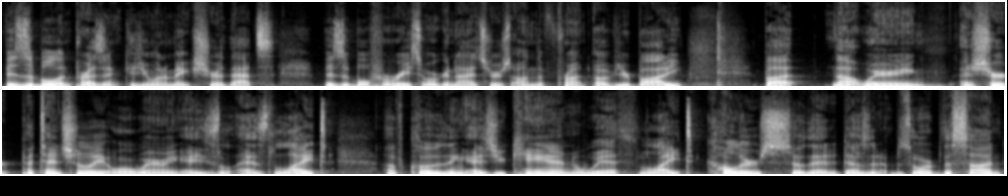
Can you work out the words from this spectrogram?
visible and present because you want to make sure that's visible for race organizers on the front of your body. But not wearing a shirt potentially or wearing as, as light of clothing as you can with light colors so that it doesn't absorb the sun.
